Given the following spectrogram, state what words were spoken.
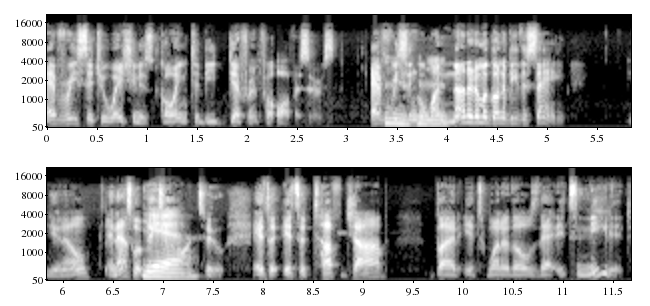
every situation is going to be different for officers. Every mm-hmm. single one. Mm-hmm. None of them are going to be the same. You know? And that's what makes yeah. it hard too. It's a it's a tough job, but it's one of those that it's needed.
